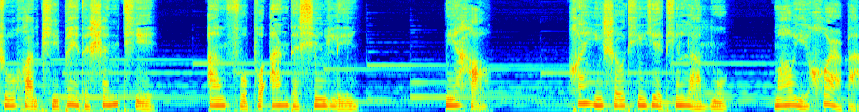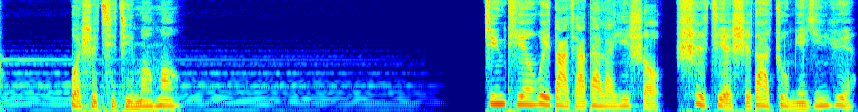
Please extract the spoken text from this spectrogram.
舒缓疲惫的身体，安抚不安的心灵。你好，欢迎收听夜听栏目《猫一会儿吧》，我是奇迹猫猫。今天为大家带来一首世界十大助眠音乐。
